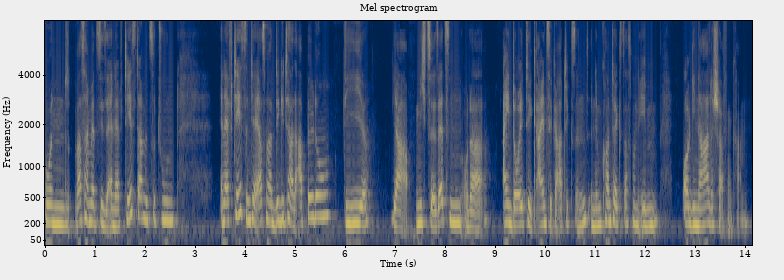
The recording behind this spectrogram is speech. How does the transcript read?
Und was haben jetzt diese NFTs damit zu tun? NFTs sind ja erstmal digitale Abbildungen, die ja nicht zu ersetzen oder eindeutig einzigartig sind, in dem Kontext, dass man eben Originale schaffen kann.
